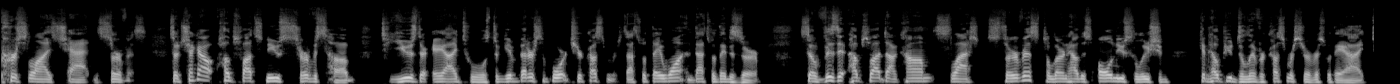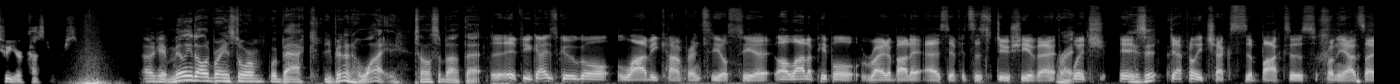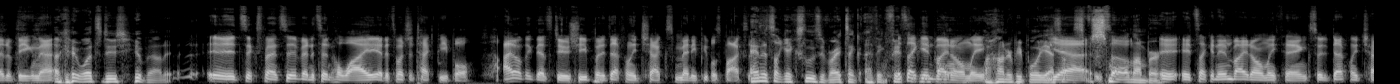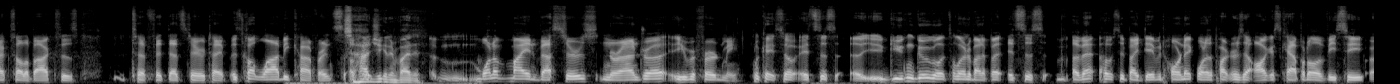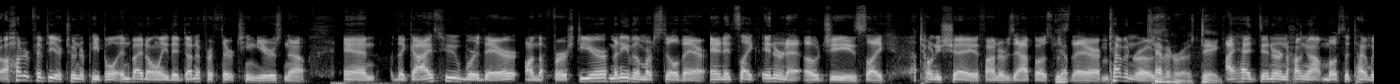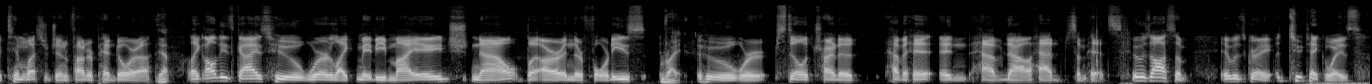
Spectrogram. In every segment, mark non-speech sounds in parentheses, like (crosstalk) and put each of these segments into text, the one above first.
personalized chat and service. So check out HubSpot's new Service Hub to use their AI tools to give better support to your customers. That's what they want and that's what they deserve. So visit HubSpot.com slash service to learn how this all new solution can help you deliver customer service with AI to your customers. Okay, million dollar brainstorm. We're back. You've been in Hawaii. Tell us about that. If you guys Google lobby conference, you'll see it. A lot of people write about it as if it's this douchey event, Right. which Is it? definitely checks the boxes from the outside of being that. (laughs) Okay, what's douchey about it? It's expensive and it's in Hawaii and it's a bunch of tech people. I don't think that's douchey, but it definitely checks many people's boxes. And it's like exclusive, right? It's like I think 50 It's like people, invite only. 100 people. Yeah, yeah a small so number. it- it's like an invite only thing, so it definitely checks all the boxes to fit that stereotype. It's called lobby conference. so how'd you get invited? one of my investors, Narendra, he referred me. Okay, so it's this. Uh, you, you can Google it to learn about it, but it's this event hosted by David Hornik, one of the partners at August Capital, a VC. 150 or 200 people, invite only. They've done it for 13 years now, and the guys who were there on the first year, many of them are still there, and it's like internet OGs, like Tony Hsieh, the founder of Zappos, was Yep. there. Kevin Rose, Kevin Rose, Digg. I had dinner and hung out most of the time with Tim Westergren, founder of Pandora. Yep. Like all these guys who were like maybe my age now, but are in their 40s, right. who were still trying to have a hit and have now had some hits. It was awesome. It was great. Two takeaways.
